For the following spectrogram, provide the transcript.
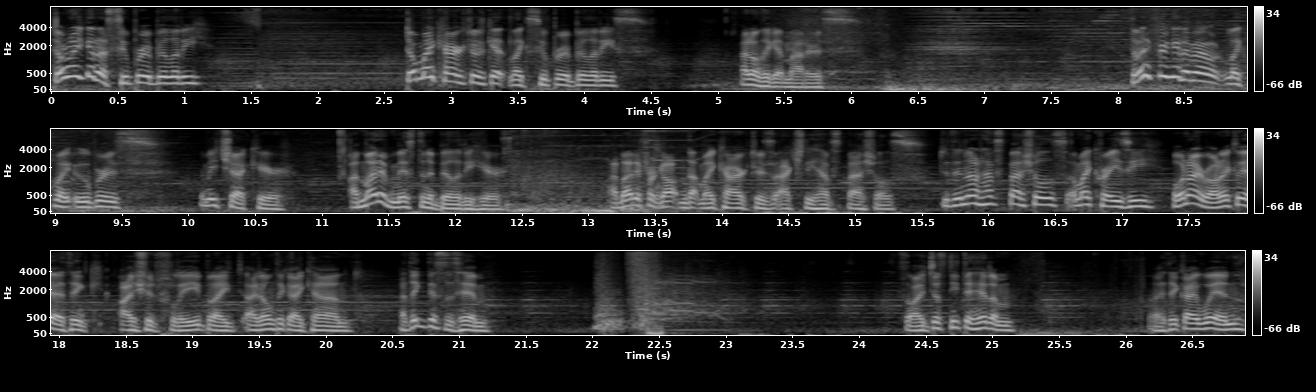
Don't I get a super ability? Don't my characters get, like, super abilities? I don't think it matters. Did I forget about, like, my Ubers? Let me check here. I might have missed an ability here. I might have forgotten that my characters actually have specials. Do they not have specials? Am I crazy? Unironically, I think I should flee, but I, I don't think I can. I think this is him. So I just need to hit him. I think I win.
